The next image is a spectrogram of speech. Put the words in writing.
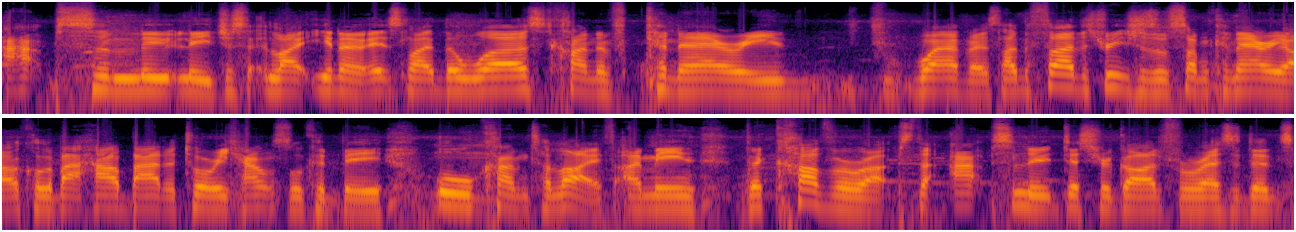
absolutely just like you know it's like the worst kind of canary whatever. It's like the furthest reaches of some canary article about how bad a tory council could be all mm. come to life. I mean the cover-ups the absolute disregard for residents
